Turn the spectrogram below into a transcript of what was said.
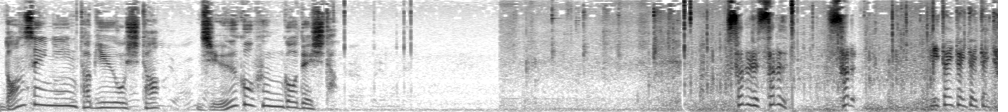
男性にインタビューをした15分後でした猿です猿。猿いたいたいたいたい。た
